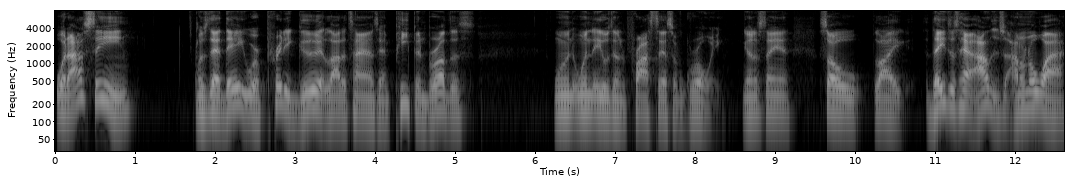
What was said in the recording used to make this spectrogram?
what I've seen was that they were pretty good a lot of times and peeping brothers when when they was in the process of growing. You understand? So like they just have I don't, I don't know why,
